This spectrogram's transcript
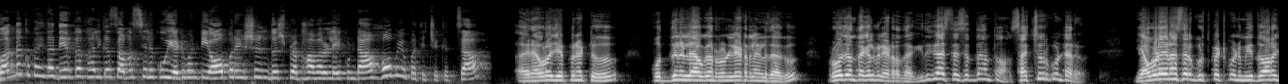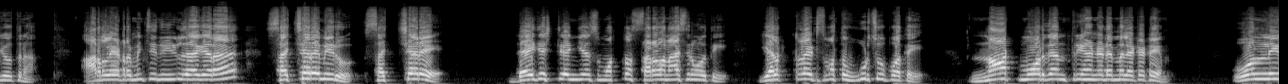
వందకు పైగా దీర్ఘకాలిక సమస్యలకు ఎటువంటి ఆపరేషన్ దుష్ప్రభావాలు లేకుండా హోమియోపతి చికిత్స. ఆయన ఎవరో చెప్పినట్టు పొద్దున లేవగానే రెండు లీటర్ల నీళ్ళు తాగు రోజంతా కలిపి లీటర్ తాగు. ఇది కాస్తే సిద్ధాంతం. సచ్చూరుకుంటారు ఎవడైనా సరే గుర్తుపెట్టుకోండి మీ ద్వారా చెబుతున్నా. అర లీటర్ మించి నీళ్ళు తాగారా? సచ్చరే మీరు. సచ్చరే. డైజెస్ట్ ఎంజిన్స్ మొత్తం సర్వనాశనం అవుతాయి. ఎలక్ట్రోలైట్స్ మొత్తం ఊడ్చుకుపోతాయి. Not more than three hundred ML at a time only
